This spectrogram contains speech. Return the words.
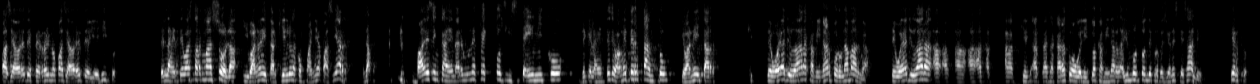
paseadores de perro y no paseadores de viejitos. La gente va a estar más sola y van a necesitar quien los acompañe a pasear. O sea, va a desencadenar en un efecto sistémico de que la gente se va a meter tanto que va a necesitar, que te voy a ayudar a caminar por una manga, te voy a ayudar a, a, a, a, sacar a tu abuelito a caminar. O sea, hay un montón de profesiones que salen, ¿cierto?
